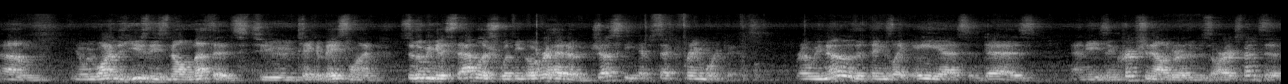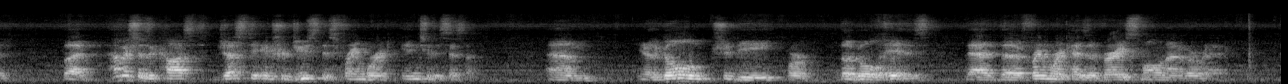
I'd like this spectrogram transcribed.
um, you know, we wanted to use these null methods to take a baseline so that we can establish what the overhead of just the IPsec framework is. Right? We know that things like AES and DES and these encryption algorithms are expensive, but how much does it cost just to introduce this framework into the system? Um, you know, the goal should be, or the goal is, that the framework has a very small amount of overhead.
